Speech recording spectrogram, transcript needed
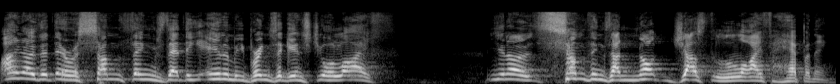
I know that there are some things that the enemy brings against your life. You know, some things are not just life happening,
